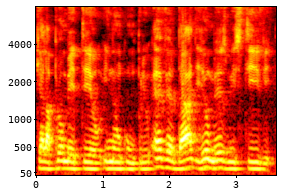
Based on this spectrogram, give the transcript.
que ela prometeu e não cumpriu é verdade. Eu mesmo estive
